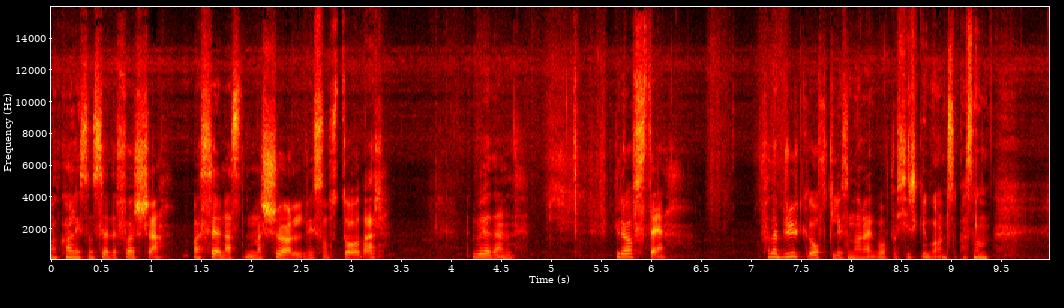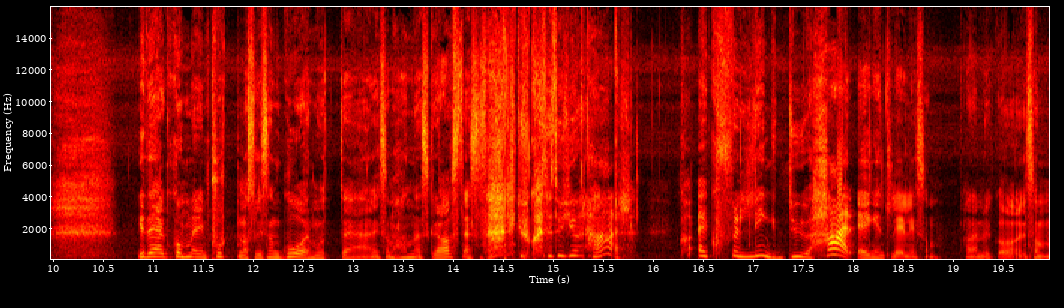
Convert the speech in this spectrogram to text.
man kan liksom se det for seg. Og jeg ser nesten meg sjøl liksom stå der ved en gravstein. For jeg bruker ofte liksom når jeg går på kirkegården, så bare sånn Idet jeg kommer inn porten og så liksom går mot eh, liksom, hans gravsted, så sier jeg herregud, hva er det du gjør her? Er, hvorfor ligger du her, egentlig? liksom? Kan jeg bruke å liksom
